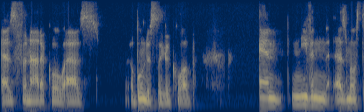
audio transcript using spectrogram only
as fanatical as a Bundesliga club. And even as most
